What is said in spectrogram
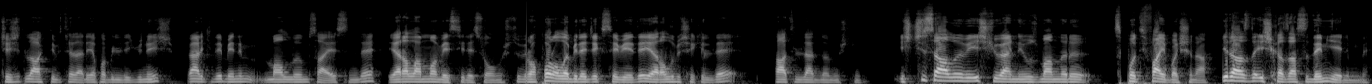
çeşitli aktiviteler yapabildiği güneş belki de benim mallığım sayesinde yaralanma vesilesi olmuştu. Rapor alabilecek seviyede yaralı bir şekilde tatilden dönmüştüm. İşçi sağlığı ve iş güvenliği uzmanları Spotify başına. Biraz da iş kazası demeyelim mi?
